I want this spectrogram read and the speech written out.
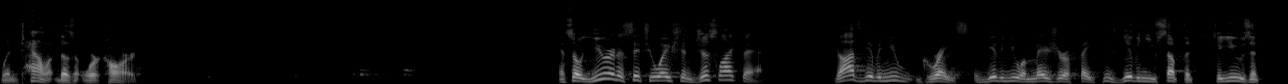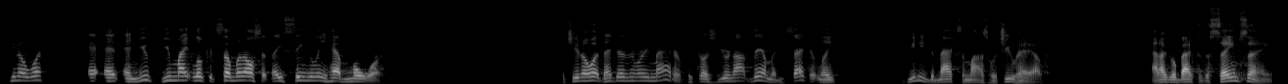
when talent doesn't work hard. And so you're in a situation just like that. God's given you grace and given you a measure of faith. He's given you something to use. And you know what? And, and you, you might look at someone else that they seemingly have more. But you know what? That doesn't really matter because you're not them. And secondly, you need to maximize what you have. And I go back to the same saying,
